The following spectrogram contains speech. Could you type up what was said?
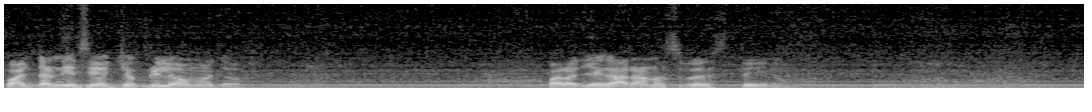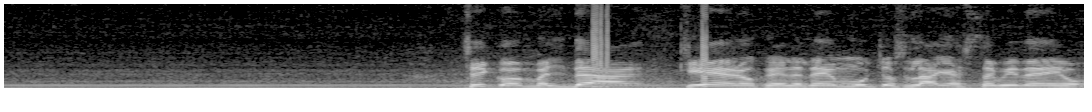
faltan 18 kilómetros para llegar a nuestro destino. Chicos, en verdad quiero que le den muchos likes a este video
